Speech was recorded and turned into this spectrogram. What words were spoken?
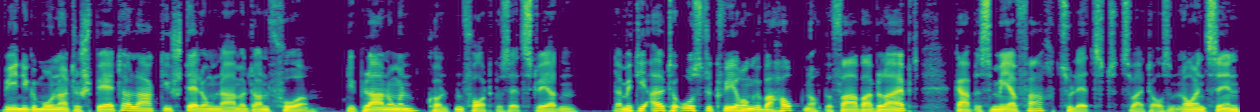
Wenige Monate später lag die Stellungnahme dann vor. Die Planungen konnten fortgesetzt werden. Damit die alte Osterquerung überhaupt noch befahrbar bleibt, gab es mehrfach, zuletzt 2019,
